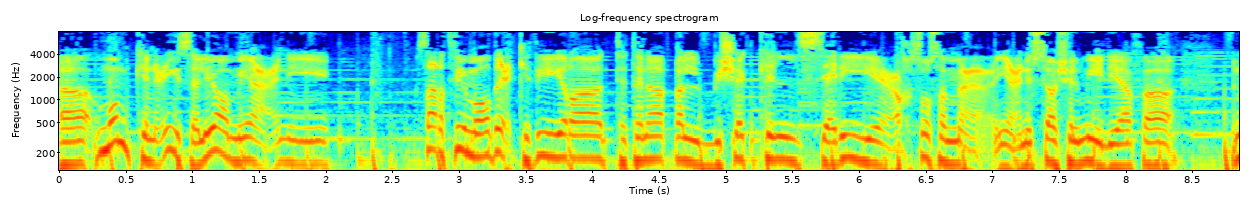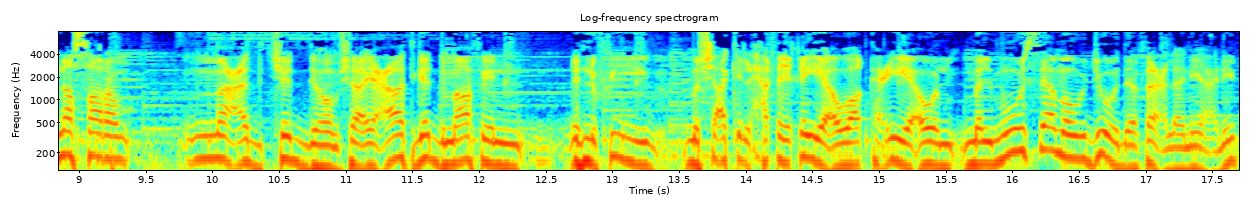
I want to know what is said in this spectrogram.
آه، ممكن عيسى اليوم يعني صارت في مواضيع كثيرة تتناقل بشكل سريع خصوصا مع يعني السوشيال ميديا فالناس صاروا ما عاد تشدهم شائعات قد ما في إنه في مشاكل حقيقية أو واقعية أو ملموسة موجودة فعلا يعني.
